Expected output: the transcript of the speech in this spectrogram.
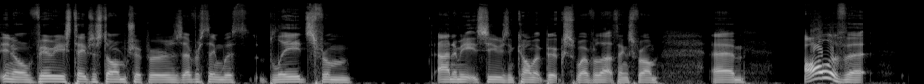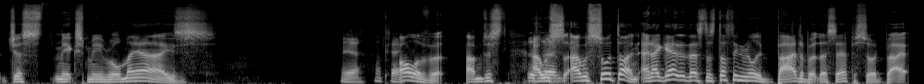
you know various types of stormtroopers, everything with blades from animated series and comic books, whatever that thing's from, um, all of it just makes me roll my eyes. Yeah. Okay. All of it. I'm just I was um, I was so done, and I get that there's there's nothing really bad about this episode, but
